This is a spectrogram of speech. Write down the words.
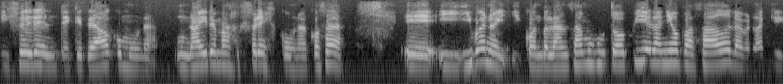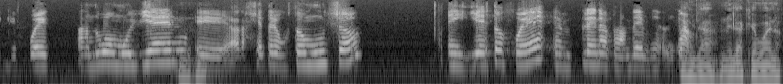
diferente, que te da como una, un aire más fresco, una cosa... Eh, y, bueno, y, cuando lanzamos Utopía el año pasado, la verdad que, que fue anduvo muy bien, eh, a la gente le gustó mucho y esto fue en plena pandemia, digamos. Mirá, mirá qué bueno.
